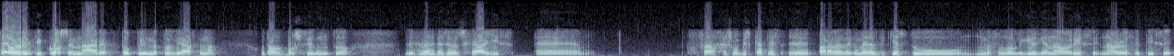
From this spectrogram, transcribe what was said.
θεωρητικό σενάριο, το οποίο είναι από το διάστημα, όταν θα προσφύγουμε το διεθνές δικαστήριο της Χάγης ε, θα χρησιμοποιήσει κάποιες ε, παραδεδεγμένες δικές του μεθοδολογίες για να, ορίσει, να οριοθετήσει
